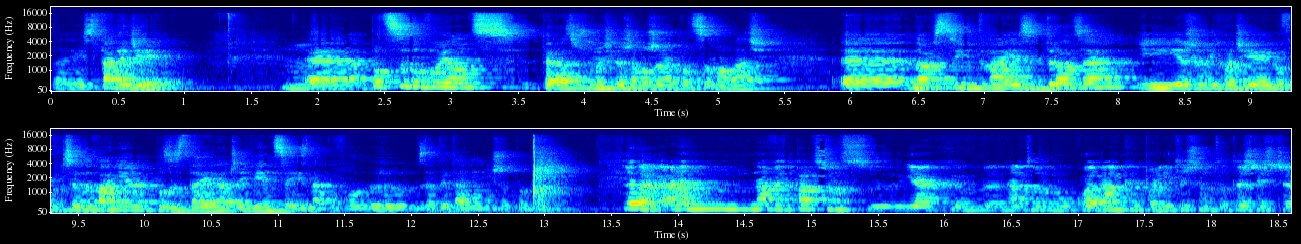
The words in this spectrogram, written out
to jest stare dzieje. E, podsumowując, teraz już myślę, że możemy podsumować. E, Nord Stream 2 jest w drodze i jeżeli chodzi o jego funkcjonowanie, pozostaje raczej więcej znaków zapytania niż odpowiedzi. No tak, ale nawet patrząc jak na tą układankę polityczną, to też jeszcze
